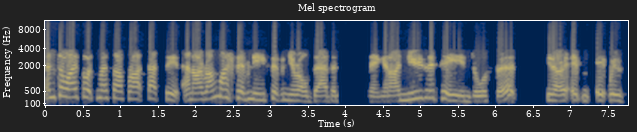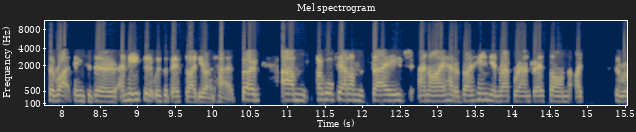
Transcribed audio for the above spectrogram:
And so I thought to myself, right, that's it. And I rang my 77 year old dad the thing, and I knew that if he endorsed it, you know, it, it was the right thing to do. And he said it was the best idea I'd had. So um, I walked out on the stage and I had a bohemian wraparound dress on. I took the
